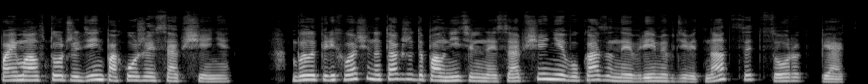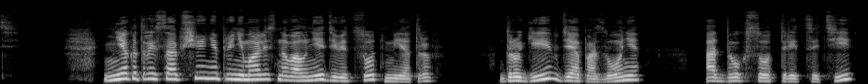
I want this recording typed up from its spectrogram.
поймал в тот же день похожее сообщение, было перехвачено также дополнительное сообщение в указанное время в 19.45. Некоторые сообщения принимались на волне 900 метров, другие в диапазоне от 230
